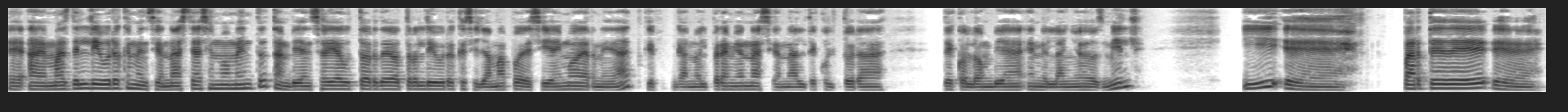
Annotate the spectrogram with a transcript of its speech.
Eh, además del libro que mencionaste hace un momento, también soy autor de otro libro que se llama Poesía y Modernidad, que ganó el Premio Nacional de Cultura de Colombia en el año 2000 y eh, parte de eh,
